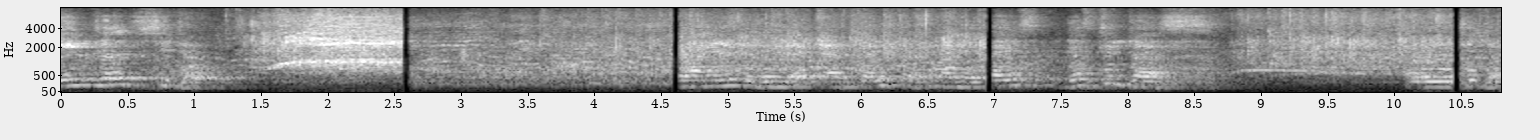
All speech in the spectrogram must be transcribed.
Angel Shijo Justin Jose Shijo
